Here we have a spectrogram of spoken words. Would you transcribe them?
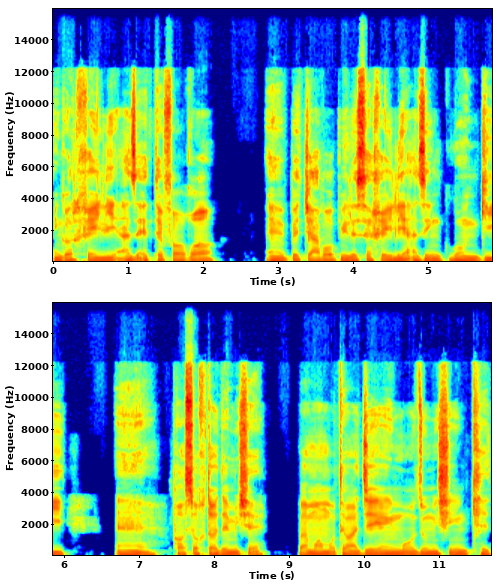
انگار خیلی از اتفاقا به جواب می‌رسه. خیلی از این گنگی پاسخ داده میشه و ما متوجه این موضوع میشیم که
